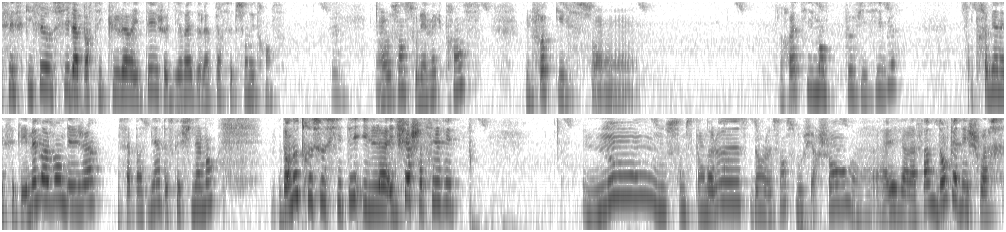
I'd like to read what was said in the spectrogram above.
C'est ce qui fait aussi la particularité, je dirais, de la perception des trans. Mm. Dans le sens où les mecs trans, une fois qu'ils sont relativement peu visibles, sont très bien acceptés. Et même avant déjà, ça passe bien parce que finalement, dans notre société, ils, cherchent à s'élever. Nous, nous sommes scandaleuses dans le sens où nous cherchons à aller vers la femme, donc à déchoir.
